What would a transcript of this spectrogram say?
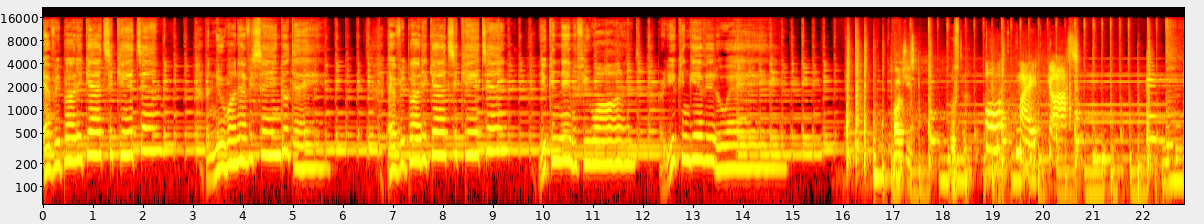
Everybody gets a kitten, a new one every single day. Everybody gets a kitten, you can name if you want, or you can give it away. Oh, jeez. Oofta. Oh my gosh.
